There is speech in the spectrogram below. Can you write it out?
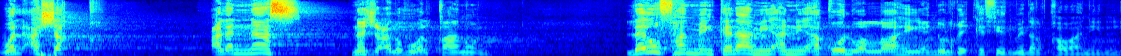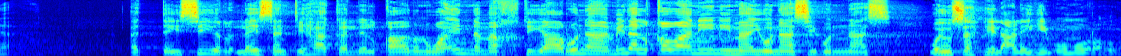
والأشق. على الناس نجعله هو القانون. لا يفهم من كلامي أني أقول والله نلغي كثير من القوانين. لا. التيسير ليس انتهاكا للقانون وإنما اختيارنا من القوانين ما يناسب الناس ويسهل عليهم أمورهم.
